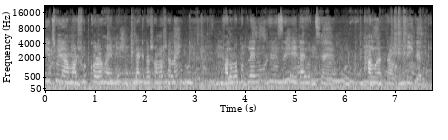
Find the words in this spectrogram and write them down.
কিছুই আমার শ্যুট করা হয়নি জ্যাকেটের সমস্যা নাই। ভালো মতো প্লেনে উঠে গেছি, এটাই হচ্ছে ভালো একটা দিক আর কি।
